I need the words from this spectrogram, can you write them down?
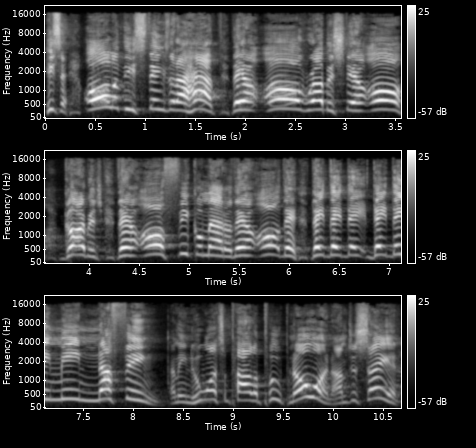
He said, All of these things that I have, they are all rubbish. They are all garbage. They are all fecal matter. They are all, they, they, they, they, they, they mean nothing. I mean, who wants a pile of poop? No one. I'm just saying.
